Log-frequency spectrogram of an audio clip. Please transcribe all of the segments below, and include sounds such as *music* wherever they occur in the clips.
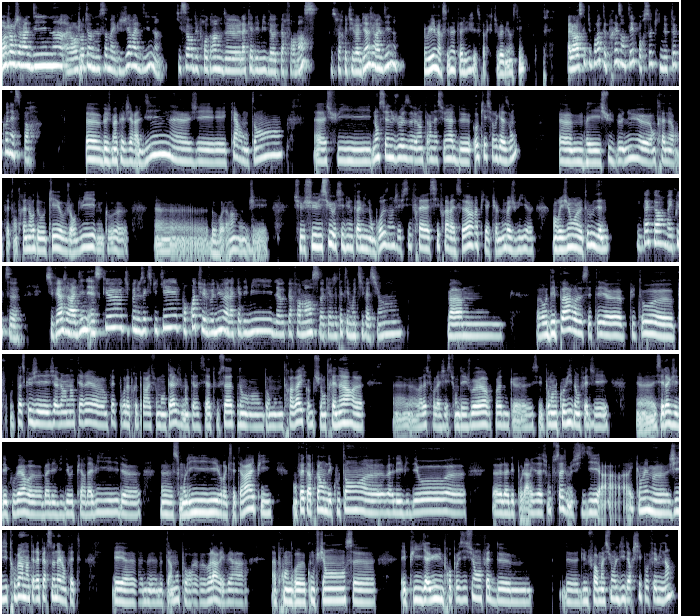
Bonjour Géraldine. Alors aujourd'hui, nous sommes avec Géraldine qui sort du programme de l'Académie de la haute performance. J'espère que tu vas bien Géraldine. Oui, merci Nathalie, j'espère que tu vas bien aussi. Alors, est-ce que tu pourras te présenter pour ceux qui ne te connaissent pas? Euh, ben, Je m'appelle Géraldine, euh, j'ai 40 ans, euh, je suis une ancienne joueuse internationale de hockey sur gazon et je suis devenue entraîneur, en fait, entraîneur de hockey aujourd'hui. Donc, ben voilà, j'ai... Je, suis issue aussi d'une famille nombreuse, hein. j'ai six frères, six frères et sœurs, et puis actuellement, ben, je vis en région toulousaine. D'accord, bah écoute, super Géraldine. Est-ce que tu peux nous expliquer pourquoi tu es venue à l'Académie de la haute performance? Quelles étaient tes motivations? Bah, hum, euh, au départ, euh, c'était euh, plutôt parce que j'avais un intérêt en fait pour la préparation mentale. Je m'intéressais à tout ça dans, mon travail, comme je suis entraîneur, voilà, sur la gestion des joueurs. Quoi. Donc, pendant le Covid, en fait, c'est là que j'ai découvert bah, les vidéos de Pierre David, son livre, etc. Et puis, en fait, après, en écoutant bah, les vidéos, euh, la dépolarisation, tout ça, je me suis dit, ah, quand même, euh, j'ai trouvé un intérêt personnel en fait. Et euh, notamment pour voilà, arriver à, prendre confiance. et puis, il y a eu une proposition en fait de, d'une formation leadership au féminin.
